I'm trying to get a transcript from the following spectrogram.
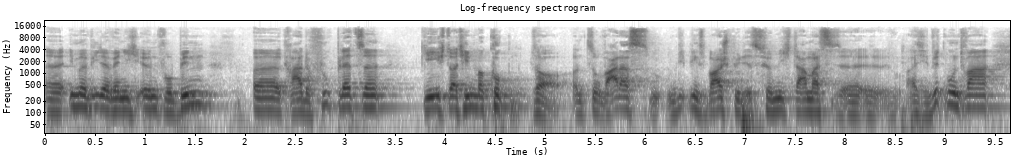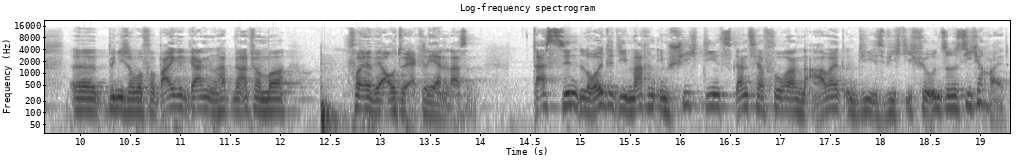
Äh, immer wieder, wenn ich irgendwo bin, äh, gerade Flugplätze, gehe ich dorthin mal gucken. So, und so war das. Lieblingsbeispiel ist für mich damals, äh, als ich in Wittmund war, äh, bin ich nochmal vorbeigegangen und habe mir einfach mal Feuerwehrauto erklären lassen. Das sind Leute, die machen im Schichtdienst ganz hervorragende Arbeit und die ist wichtig für unsere Sicherheit,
